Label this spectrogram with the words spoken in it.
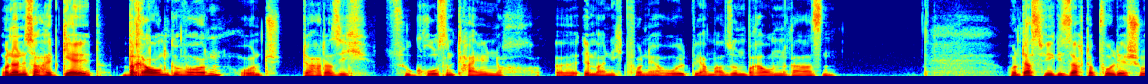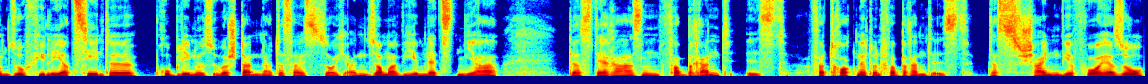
Und dann ist er halt gelb, braun geworden und da hat er sich zu großen Teilen noch äh, immer nicht von erholt. Wir haben also einen braunen Rasen. Und das, wie gesagt, obwohl der schon so viele Jahrzehnte problemlos überstanden hat. Das heißt, solch einen Sommer wie im letzten Jahr, dass der Rasen verbrannt ist, vertrocknet und verbrannt ist. Das scheinen wir vorher so,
